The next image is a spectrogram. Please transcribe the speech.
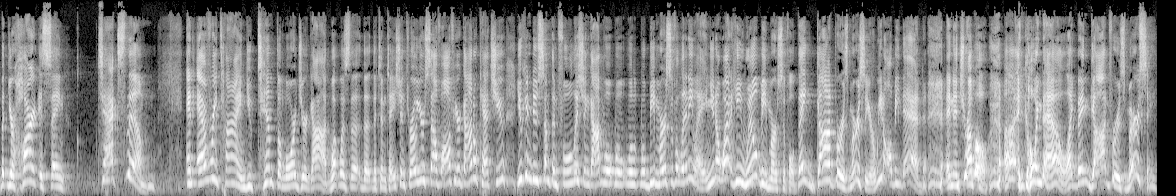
But your heart is saying, text them And every time you tempt the Lord your God, what was the, the, the, temptation? Throw yourself off here, God will catch you. You can do something foolish and God will, will, will, will be merciful anyway. And you know what? He will be merciful. Thank God for his mercy, or we'd all be dead and in trouble uh, and going to hell. Like, thank God for his mercy.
